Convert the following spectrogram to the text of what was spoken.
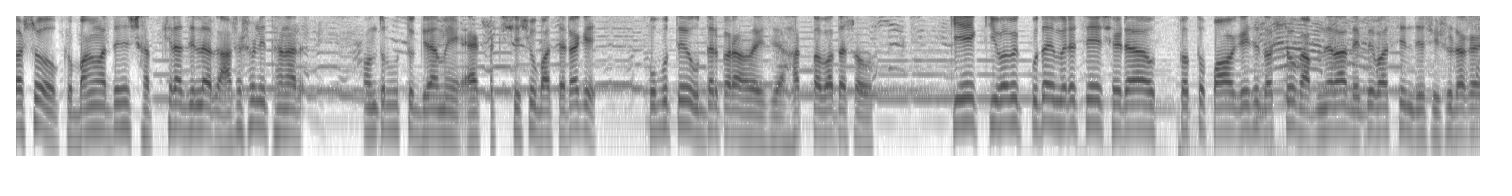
দর্শক বাংলাদেশের সাতক্ষীরা জেলার আশাশনী থানার অন্তর্ভুক্ত গ্রামে এক শিশু বাচ্চাটাকে থেকে উদ্ধার করা হয়েছে হাত পা বাতা সহ। কে কীভাবে কোথায় মেরেছে সেটা তথ্য পাওয়া গেছে। দর্শক আপনারা দেখতে পাচ্ছেন যে শিশুটাকে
